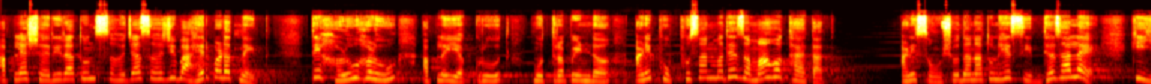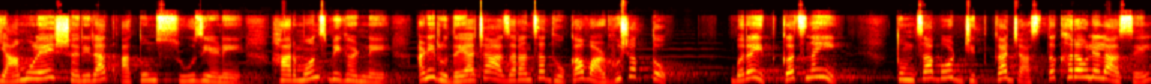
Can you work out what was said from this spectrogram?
आपल्या शरीरातून सहजासहजी बाहेर पडत नाहीत. ते हळूहळू आपलं यकृत मूत्रपिंड आणि फुफ्फुसांमध्ये जमा होता येतात आणि संशोधनातून हे सिद्ध झालं आहे की यामुळे शरीरात आतून सूज येणे हार्मोन्स बिघडणे आणि हृदयाच्या आजारांचा धोका वाढू शकतो. बरं इतकंच नाही तुमचा बोट जितका जास्त खरवलेला असेल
